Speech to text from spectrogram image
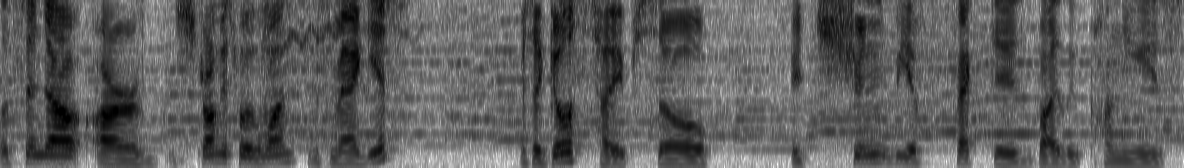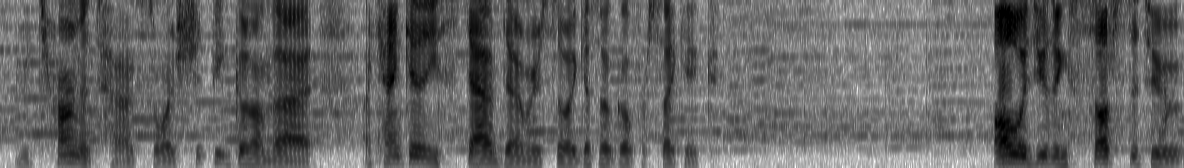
let's send out our strongest Pokemon, Mismagius. It's a ghost type, so it shouldn't be affected by Lopunny's return attack, so I should be good on that. I can't get any stab damage, so I guess I'll go for Psychic. Oh, it's using Substitute.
